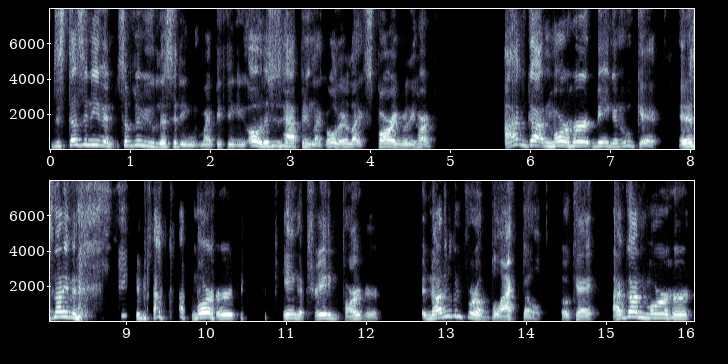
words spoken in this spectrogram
this doesn't even. Some of you listening might be thinking, "Oh, this is happening like, oh, they're like sparring really hard." I've gotten more hurt being an uke And it's not even I've got more hurt being a training partner, and not even for a black belt. Okay, I've gotten more hurt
